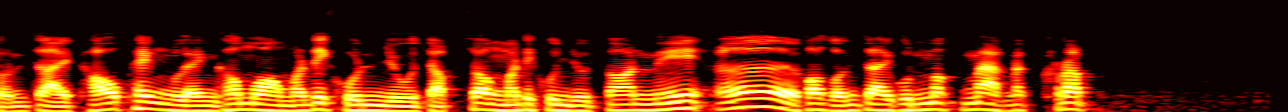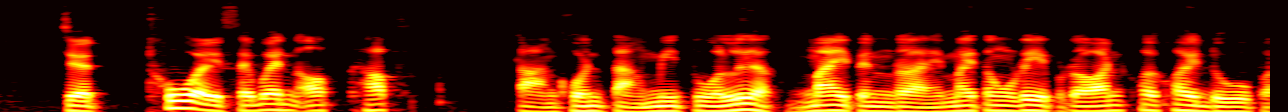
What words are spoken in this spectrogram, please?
สนใจเขาเพ่งเล็งเขามองมาที่คุณอยู่จับจ้องมาที่คุณอยู่ตอนนี้ เออเขาสนใจคุณมากๆนะครับเจ็ดถ้วย Seven of Cups ต่างคนต่างมีตัวเลือกไม่เป็นไร ไม่ต้องรีบร้อน ค่อยๆดูไป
